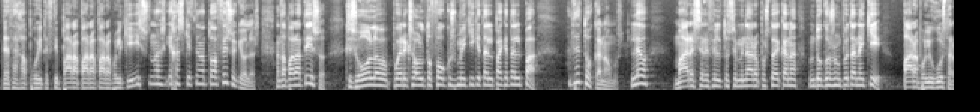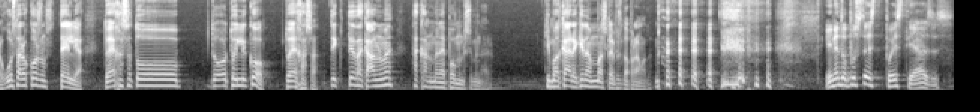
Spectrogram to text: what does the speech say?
δεν θα είχα απογοητευτεί πάρα πάρα πάρα πολύ και ίσως να είχα σκεφτεί να το αφήσω κιόλας. Να τα παρατήσω. Ξέρεις, όλο που έριξα όλο το focus μου εκεί κτλ. κτλ. Δεν το έκανα όμως. Λέω, Μ' άρεσε ρε φίλε το σεμινάριο όπως το έκανα με τον κόσμο που ήταν εκεί. Πάρα πολύ γούσταρο. Γούσταρο ο κόσμος. Τέλεια. Το έχασα το, το, το υλικό. Το έχασα. Τι, τι θα κάνουμε, θα κάνουμε ένα επόμενο σεμινάριο. Και μακάρι εκεί να μην μας κλέψουν τα πράγματα. Είναι το που, που εστιάζεις.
